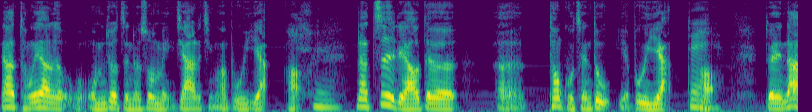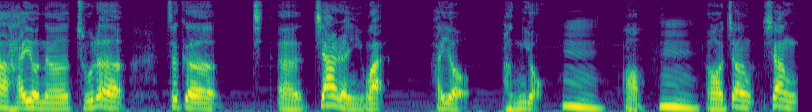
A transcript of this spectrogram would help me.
那同样的，我我们就只能说每家的情况不一样，哦，是。那治疗的呃痛苦程度也不一样，对，哦，对。那还有呢，除了这个呃家人以外，还有朋友，嗯，哦，嗯，哦，这样像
